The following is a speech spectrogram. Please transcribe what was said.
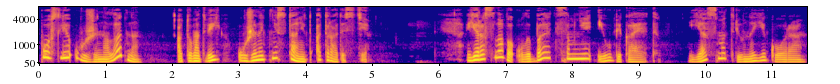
после ужина, ладно? А то Матвей ужинать не станет от радости. Ярослава улыбается мне и убегает. Я смотрю на Егора.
